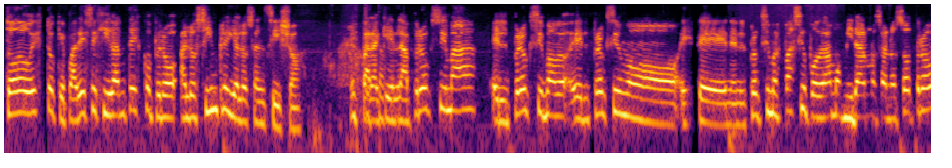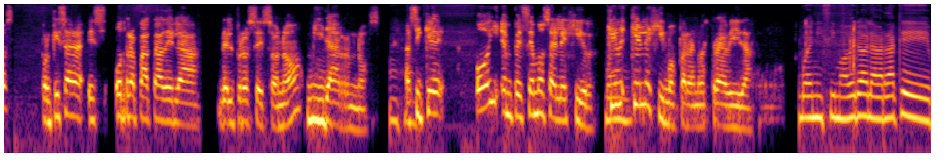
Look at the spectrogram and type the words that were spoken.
todo esto que parece gigantesco, pero a lo simple y a lo sencillo. Para que en la próxima, el próximo, el próximo, este, en el próximo espacio podamos mirarnos a nosotros, porque esa es otra pata de la, del proceso, ¿no? Mirarnos. Así que hoy empecemos a elegir. ¿Qué, ¿Qué elegimos para nuestra vida? Buenísimo, Vero, la verdad que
